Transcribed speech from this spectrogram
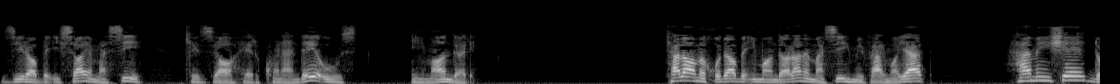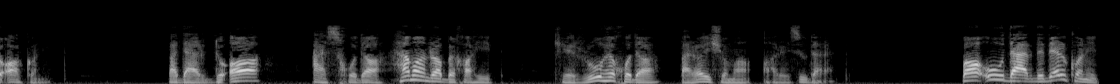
زیرا به عیسی مسیح که ظاهر کننده اوست ایمان داریم. کلام خدا به ایمانداران مسیح میفرماید همیشه دعا کنید و در دعا از خدا همان را بخواهید که روح خدا برای شما آرزو دارد. با او درد دل کنید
